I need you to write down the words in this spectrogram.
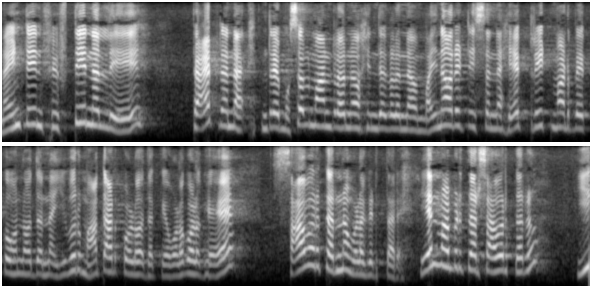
ನೈನ್ಟೀನ್ ಫಿಫ್ಟೀನಲ್ಲಿ ಫ್ಯಾಕ್ಟನ್ನು ಅಂದರೆ ಮುಸಲ್ಮಾನರನ್ನು, ಹಿಂದೂಗಳನ್ನು ಮೈನಾರಿಟೀಸನ್ನು ಹೇಗೆ ಟ್ರೀಟ್ ಮಾಡಬೇಕು ಅನ್ನೋದನ್ನು ಇವರು ಮಾತಾಡ್ಕೊಳ್ಳೋದಕ್ಕೆ, ಒಳಗೊಳಗೆ ಸಾವರ್ಕರ್ನ ಒಳಗಿಡ್ತಾರೆ. ಏನು ಮಾಡಿಬಿಡ್ತಾರೆ ಸಾವರ್ಕರು? ಈ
